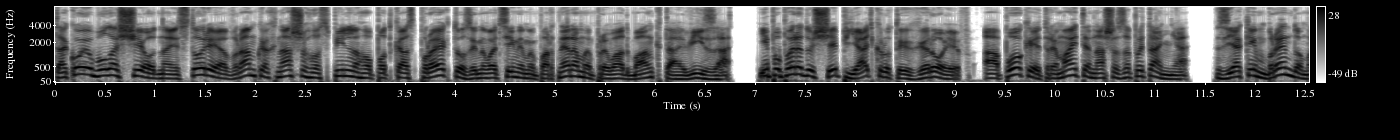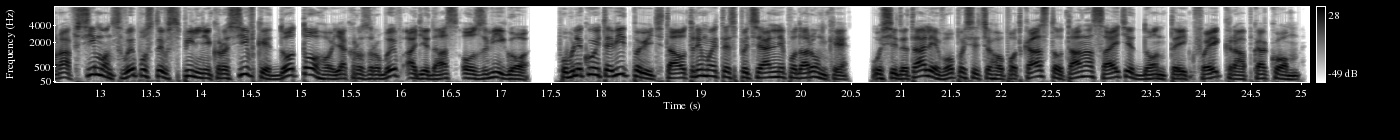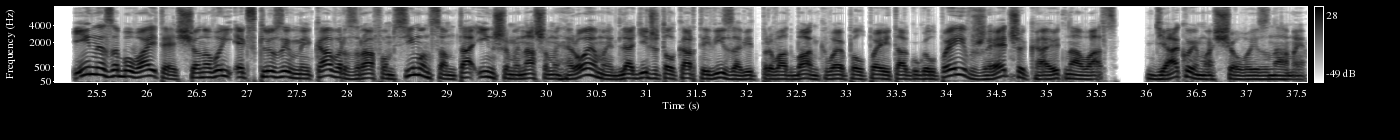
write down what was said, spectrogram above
Такою була ще одна історія в рамках нашого спільного подкаст-проекту з інноваційними партнерами Приватбанк та Віза. І попереду ще п'ять крутих героїв. А поки тримайте наше запитання: з яким брендом Раф Сімонс випустив спільні кросівки до того, як розробив Adidas Ozweego? Публікуйте відповідь та отримуйте спеціальні подарунки. Усі деталі в описі цього подкасту та на сайті donttakefake.com. І не забувайте, що новий ексклюзивний кавер з Рафом Сімонсом та іншими нашими героями для digital-карти Visa від Приватбанк, в Apple Pay та Google Pay вже чекають на вас. Дякуємо, що ви з нами.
